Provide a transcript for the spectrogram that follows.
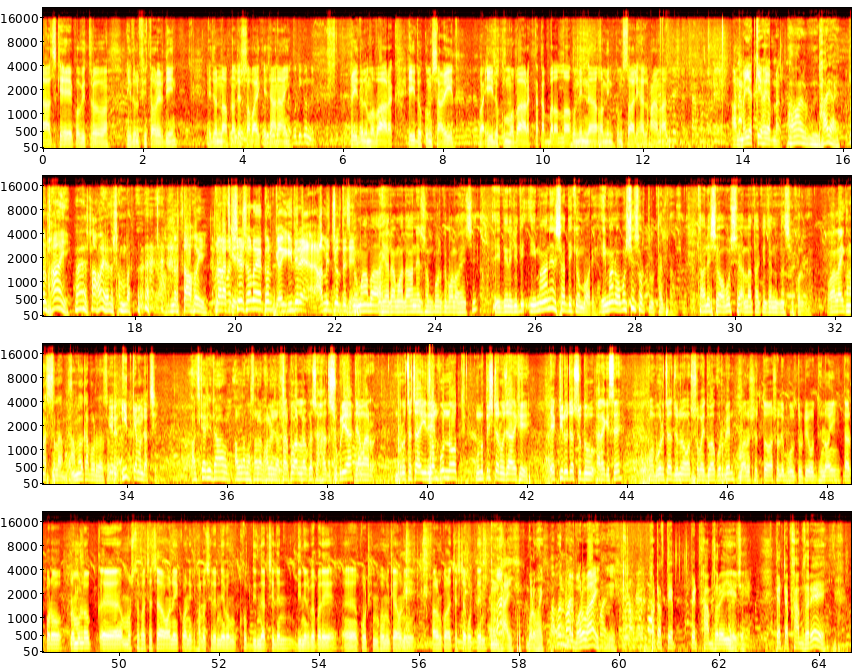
আজকে পবিত্র ঈদ উল ফিতরের দিন। এজন্য আপনাদের সবাইকে জানাই ঈদ উল মুবারক ঈদ হুকুম শাঈদ বা ঈদ হুকুম মুবারক তাকাব্বাল আল্লাহ মিন্না ও মিনকুম সালিহাল আমাল। মাইয়াত কে হয় আপনার? আমার ভাই হয়। আপনার ভাই? হ্যাঁ হয় হলো আপনার তা হয়। আপনার আজকে? শেষ হলো এখন ঈদের আমিজ চলতেছে। জমা বা হে রামাদানের সম্পর্কে বলা হয়েছে এই দিনে যদি ইমানের সাথে কেউ মরে ইমান অবশ্যই শর্ত থাকতে হবে তাহলে সে অবশ্যই আল্লাহ তাকে জান্নাত নাসিব করবে। ওয়ালাইকুম আসসালাম আমিও কাপড় ব্যবসা ঈদ কেমন যাচ্ছে? আজকের দাম আল্লাহ মশালা ভালো যাচ্ছে। তারপর আল্লাহর কাছে শুক্রিয়া যে আমার বড় চাচা ঈদ সম্পূর্ণ উনত্রিশটা রোজা রেখে একটি রোজা শুধু হারা গেছে। আমার চাচার জন্য সবাই দোয়া করবেন। মানুষের তো আসলে ভুল ত্রুটির ঊর্ধ্বে নয়। তারপরও তুলনামূলক মোস্তফা চাচা অনেক অনেক ভালো ছিলেন এবং খুব দিনদার ছিলেন। দিনের ব্যাপারে কঠিন ভূমিকা উনি পালন করার চেষ্টা করতেন। ভাই বড় ভাই। বড় ভাই? হঠাৎ পেট পেট ফাঁপ ধরে এই হয়েছে। পেটটা ফাঁপ ধরে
